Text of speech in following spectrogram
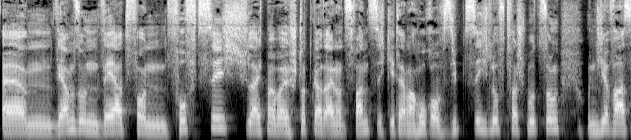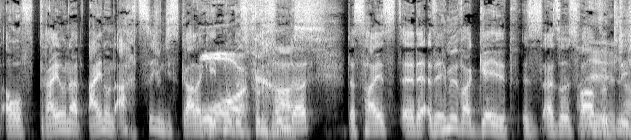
Ähm, wir haben so einen Wert von 50, vielleicht mal bei Stuttgart 21, geht er mal hoch auf 70 Luftverschmutzung. Und hier war es auf 381 und die Skala geht nur Oh, bis 500. krass. Das heißt, äh, der, der Himmel war gelb. Es, also es war Alter. wirklich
